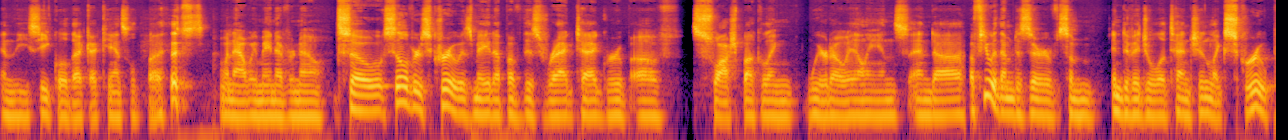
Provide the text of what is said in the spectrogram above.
in the sequel that got canceled, but well, now we may never know. So Silver's crew is made up of this ragtag group of swashbuckling weirdo aliens, and uh, a few of them deserve some individual attention, like Scroop.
